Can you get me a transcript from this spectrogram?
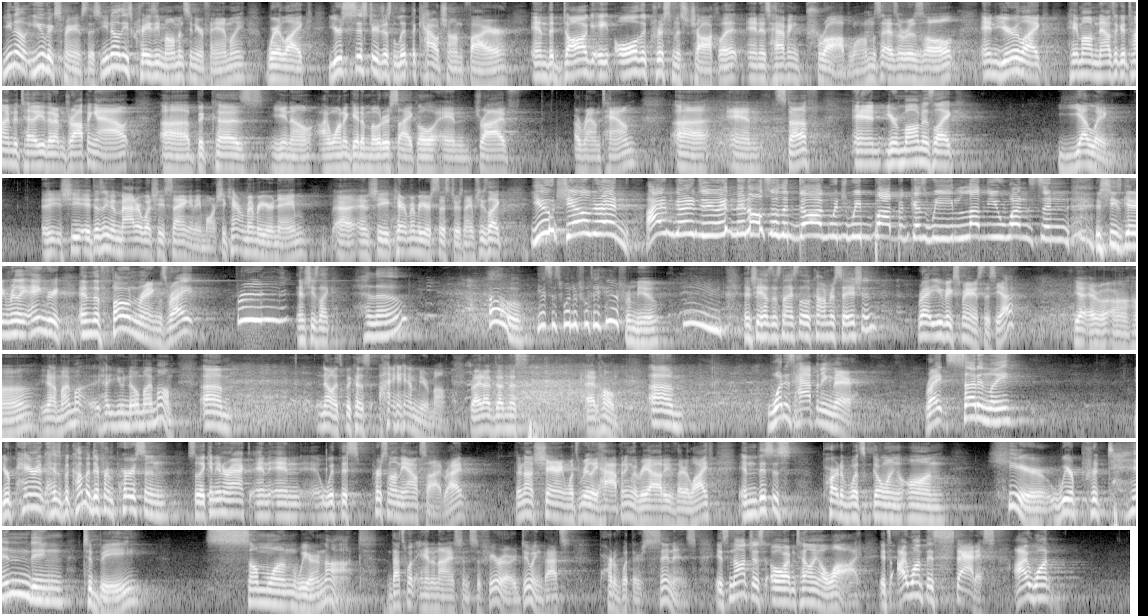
You know, you've experienced this. You know these crazy moments in your family where, like, your sister just lit the couch on fire and the dog ate all the Christmas chocolate and is having problems as a result. And you're like, hey, mom, now's a good time to tell you that I'm dropping out uh, because, you know, I want to get a motorcycle and drive around town uh, and stuff and your mom is like yelling. Uh, she, it doesn't even matter what she's saying anymore. She can't remember your name, uh, and she can't remember your sister's name. She's like, You children, I'm going to, and then also the dog which we bought because we loved you once. And she's getting really angry, and the phone rings, right? Ring. And she's like, Hello? Oh, yes, it's wonderful to hear from you. Hmm. And she has this nice little conversation. Right? You've experienced this, yeah? Yeah, uh huh. Yeah, my mom, you know my mom. Um, no, it's because I am your mom, right? I've done this at home. Um, what is happening there? Right? Suddenly, your parent has become a different person so they can interact and, and with this person on the outside, right? They're not sharing what's really happening, the reality of their life. And this is part of what's going on here, we're pretending to be someone we are not. That's what Ananias and Sapphira are doing. That's part of what their sin is. It's not just, oh, I'm telling a lie. It's, I want this status. I want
